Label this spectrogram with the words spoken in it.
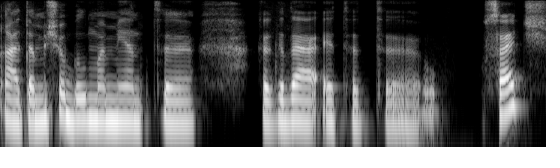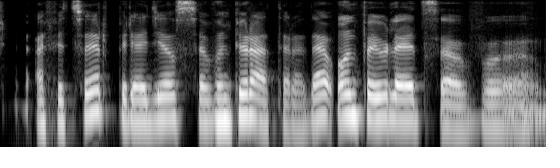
А, там еще был момент, когда этот усач, офицер, переоделся в императора, да? Он появляется в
